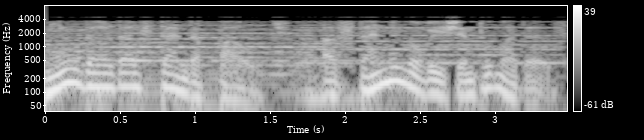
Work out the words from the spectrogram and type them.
New data stand up pouch a standing ovation to mothers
